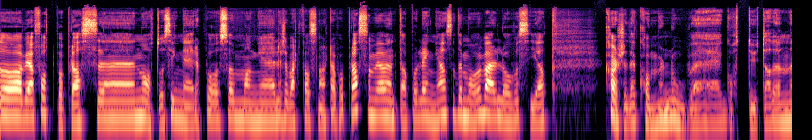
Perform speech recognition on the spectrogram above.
Og vi har fått på plass en måte å signere på som mange, eller i hvert fall snart er på plass, som vi har venta på lenge. Altså det må jo være lov å si at kanskje det kommer noe godt ut av den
